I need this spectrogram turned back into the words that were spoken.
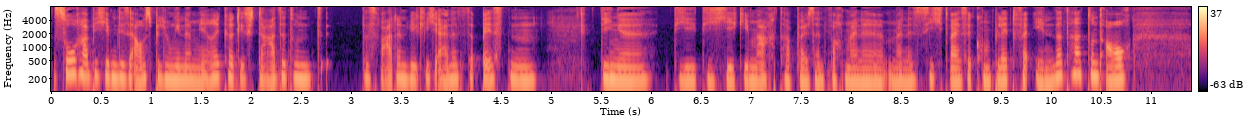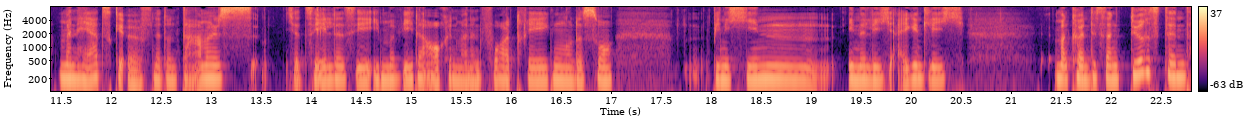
so habe ich eben diese Ausbildung in Amerika gestartet und das war dann wirklich eines der besten Dinge, die, die ich je gemacht habe, weil es einfach meine, meine Sichtweise komplett verändert hat und auch mein Herz geöffnet. Und damals, ich erzähle das eh immer wieder auch in meinen Vorträgen oder so, bin ich hin innerlich eigentlich, man könnte sagen, dürstend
